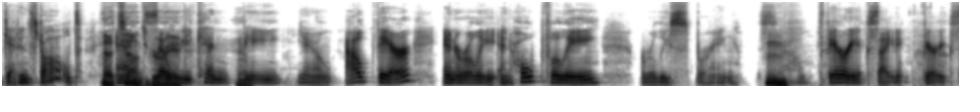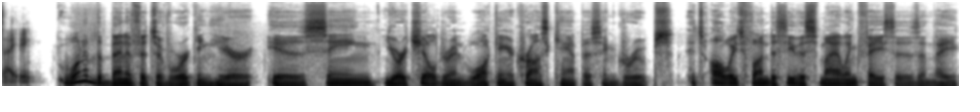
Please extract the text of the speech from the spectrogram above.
get installed that and sounds great so we can yeah. be you know out there in early and hopefully early spring so mm. very exciting very exciting one of the benefits of working here is seeing your children walking across campus in groups. It's always fun to see the smiling faces and they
